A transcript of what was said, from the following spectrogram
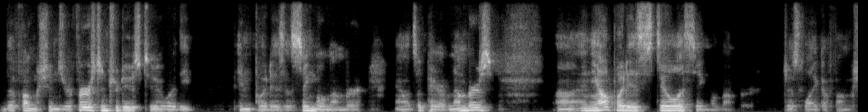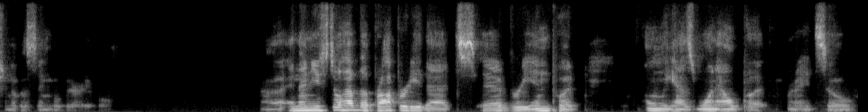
the functions you're first introduced to where the input is a single number. Now it's a pair of numbers. Uh, and the output is still a single number, just like a function of a single variable. Uh, and then you still have the property that every input only has one output, right? So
